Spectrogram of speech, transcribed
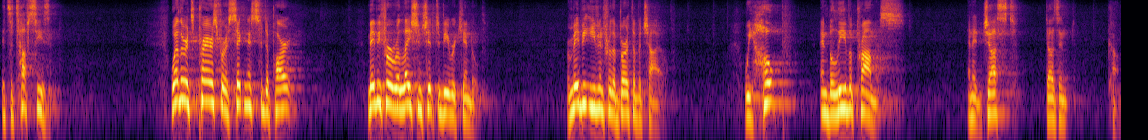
It's a tough season. Whether it's prayers for a sickness to depart, maybe for a relationship to be rekindled, or maybe even for the birth of a child. We hope and believe a promise, and it just doesn't come.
